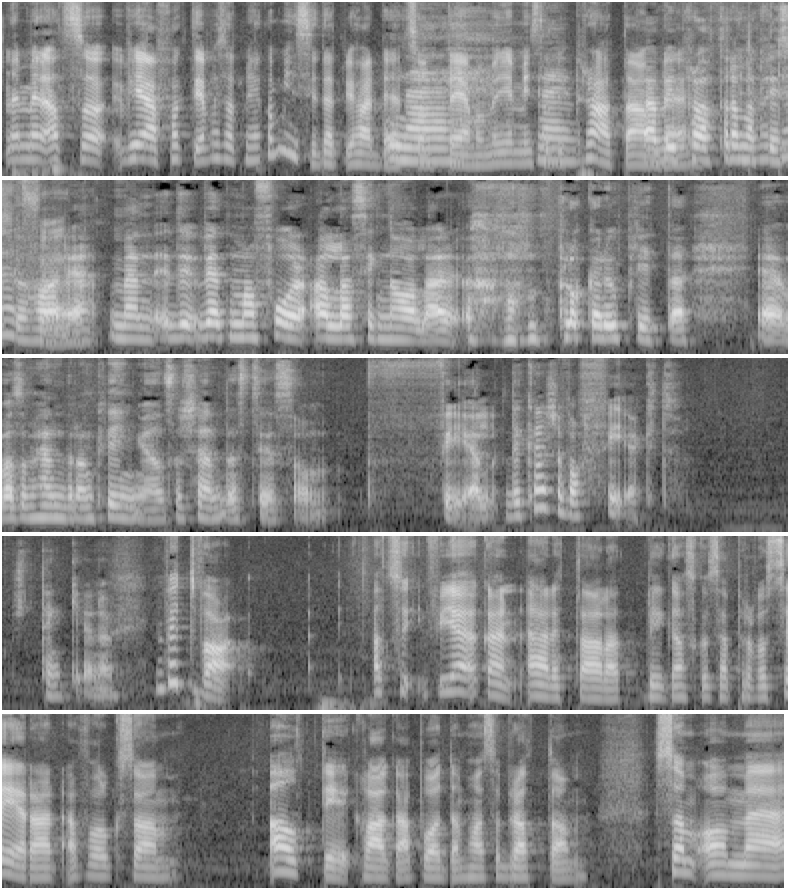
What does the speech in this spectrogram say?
Nej men alltså, vi har faktiskt, jag, men jag minns inte att vi hade ett nej, sånt tema, men jag minns nej. att vi pratade om ja, det. Ja, vi pratade om att vi skulle ha det. Men du vet, man får alla signaler, man plockar upp lite eh, vad som händer omkring en, så kändes det som fel. Det kanske var fegt, tänker jag nu. Men vet du vad? Alltså, för jag kan ärligt talat bli ganska så provocerad av folk som alltid klagar på att de har så bråttom. Som om eh,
